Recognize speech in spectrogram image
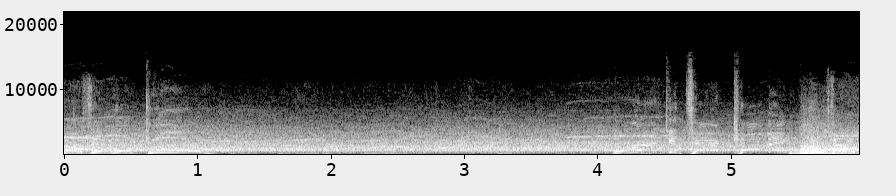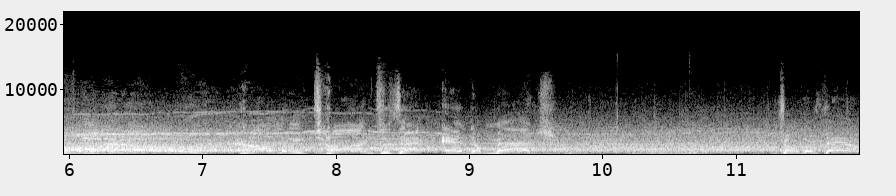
doesn't look good. The rack attack coming. 2.0. How many times does that end a match? Shoulders down.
